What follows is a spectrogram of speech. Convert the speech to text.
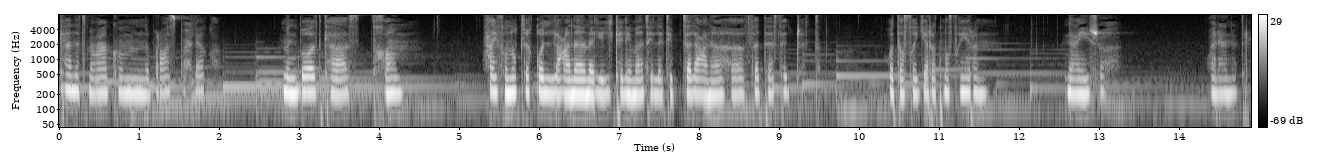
كانت معاكم نبراس بحليقة من بودكاست خام حيث نطلق العنان للكلمات التي ابتلعناها فتسجت وتصيرت مصيرا نعيشه ولا ندرك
